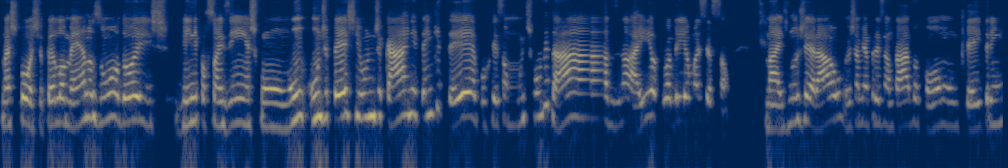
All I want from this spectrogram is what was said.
mas, poxa, pelo menos um ou dois mini porçõezinhas com um, um de peixe e um de carne tem que ter, porque são muitos convidados. Não, aí eu, eu abria uma exceção. Mas, no geral, eu já me apresentava como um catering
